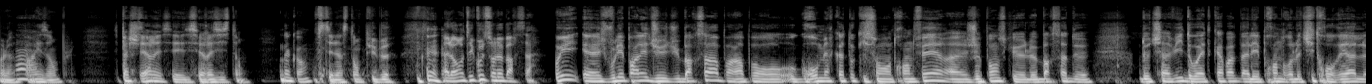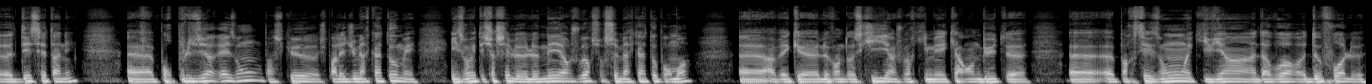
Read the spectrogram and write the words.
Voilà, Ah. par exemple. C'est pas cher et c'est résistant. D'accord. C'était l'instant pub. Alors on t'écoute sur le Barça. Oui, euh, je voulais parler du, du Barça par rapport au, au gros mercato qu'ils sont en train de faire. Euh, je pense que le Barça de, de Xavi doit être capable d'aller prendre le titre au Real euh, dès cette année euh, pour plusieurs raisons. Parce que je parlais du mercato, mais ils ont été chercher le, le meilleur joueur sur ce mercato pour moi, avec Lewandowski, un joueur qui met 40 buts par saison et qui vient d'avoir deux fois le,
